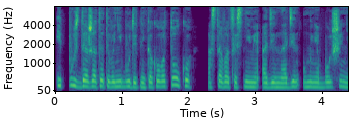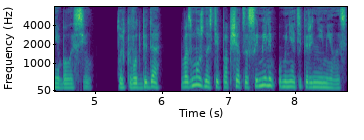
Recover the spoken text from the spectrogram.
И пусть даже от этого не будет никакого толку, оставаться с ними один на один у меня больше не было сил. Только вот беда, возможности пообщаться с Эмилем у меня теперь не имелось.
